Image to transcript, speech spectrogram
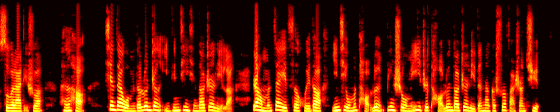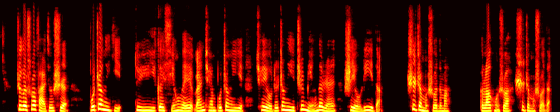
苏格拉底说：“很好，现在我们的论证已经进行到这里了。让我们再一次回到引起我们讨论，并使我们一直讨论到这里的那个说法上去。这个说法就是：不正义对于一个行为完全不正义却有着正义之名的人是有利的，是这么说的吗？”格劳孔说：“是这么说的。”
